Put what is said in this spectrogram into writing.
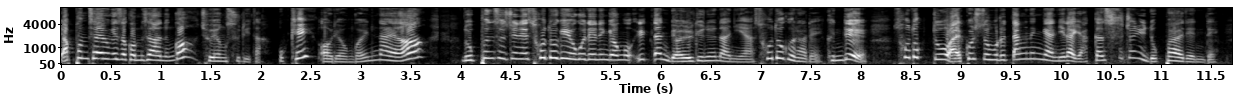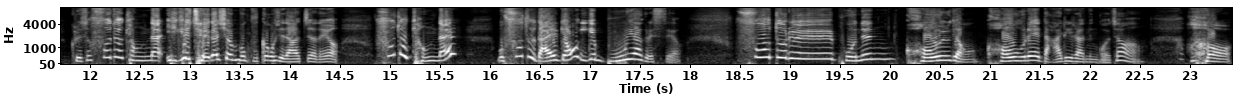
약품 사용해서 검사하는 거 조영술이다. 오케이? 어려운 거 있나요? 높은 수준의 소독이 요구되는 경우 일단 멸균은 아니야. 소독을 하래. 근데 소독도 알코올솜으로 닦는 게 아니라 약간 수준이 높아야 된대. 그래서 후드 경날 이게 제가 시험 본 국가고시에 나왔잖아요. 후드 경날? 뭐 후드 날경? 이게 뭐야 그랬어요. 후드를 보는 거울경, 거울의 날이라는 거죠. 어,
